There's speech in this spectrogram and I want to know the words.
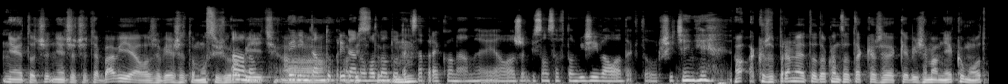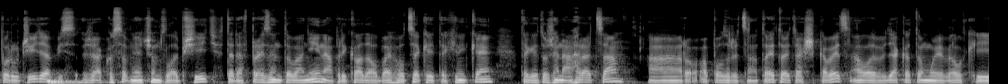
nie je to čo, niečo, čo ťa baví, ale že vieš, že to musíš urobiť. Áno, vidím tam tú pridanú hodnotu, to... tak mhm. sa prekonám, hej, ale že by som sa v tom vyžívala, tak to určite nie. No, akože pre mňa je to dokonca také, že keby že mám niekomu odporučiť, aby, že ako sa v niečom zlepšiť, teda v prezentovaní napríklad, alebo aj v hociakej technike, tak je to, že nahrať sa a, a pozrieť sa na to. Je to aj ťažká vec, ale vďaka tomu je veľký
